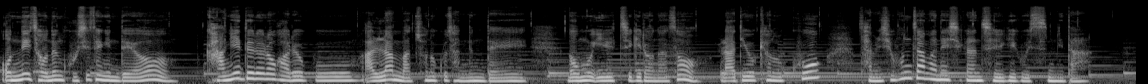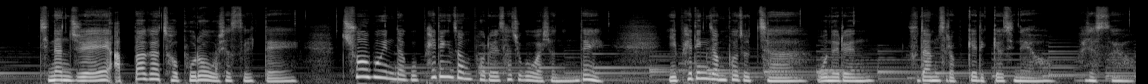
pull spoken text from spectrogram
언니 저는 고시생인데요. 강의 들으러 가려고 알람 맞춰놓고 잤는데 너무 일찍 일어나서 라디오 켜놓고 잠시 혼자만의 시간 즐기고 있습니다. 지난주에 아빠가 저 보러 오셨을 때 추워 보인다고 패딩 점퍼를 사주고 가셨는데 이 패딩 점퍼조차 오늘은 부담스럽게 느껴지네요. 하셨어요.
